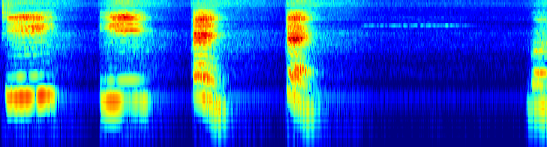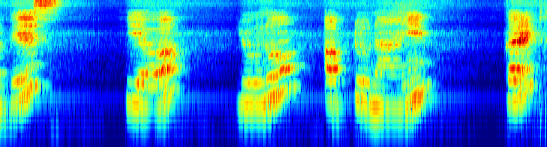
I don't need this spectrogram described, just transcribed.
T E N 10. Got this? Here you know up to 9 correct?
